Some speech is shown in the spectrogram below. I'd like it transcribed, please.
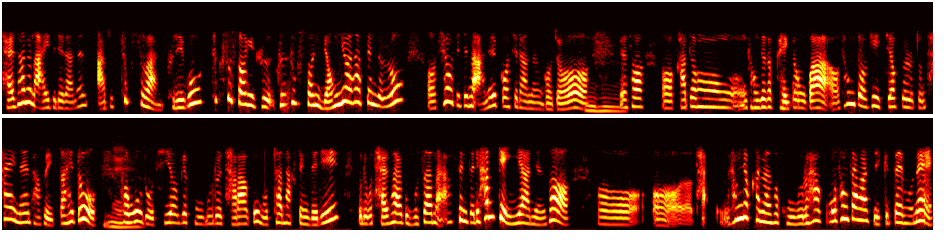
잘 사는 아이들이라는 아주 특수한 그리고 특수성이 그, 그 특수성이 명료한 학생들로 어, 채워지지는 않을 것이라는 거죠. 음. 그래서 어, 가정 경제적 배경과 어, 성적이 지역별로 좀 차이는 다소 있다 해도 네. 적어도 지역의 공부를 잘하고 못한 학생들이 그리고 잘 살고 못 사는 학생들이 함께 이해하면서 어, 어, 다, 협력하면서 공부를 하고 성장할 수 있기 때문에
